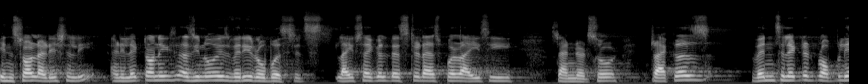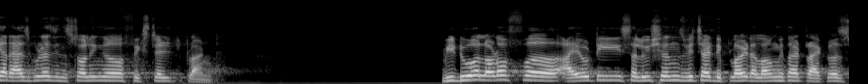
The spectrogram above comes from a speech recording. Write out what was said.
installed additionally and electronics as you know is very robust. It's life cycle tested as per IEC standards. So trackers when selected properly are as good as installing a fixed tilt plant. We do a lot of uh, IoT solutions which are deployed along with our trackers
